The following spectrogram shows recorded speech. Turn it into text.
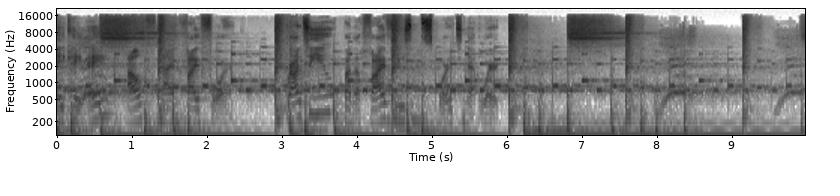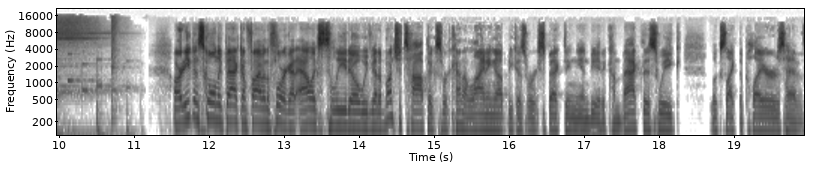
aka Alf954. Brought to you by the Five Reasons Sports Network. All right, Ethan Skolnick back on five on the floor. I got Alex Toledo. We've got a bunch of topics we're kind of lining up because we're expecting the NBA to come back this week. Looks like the players have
